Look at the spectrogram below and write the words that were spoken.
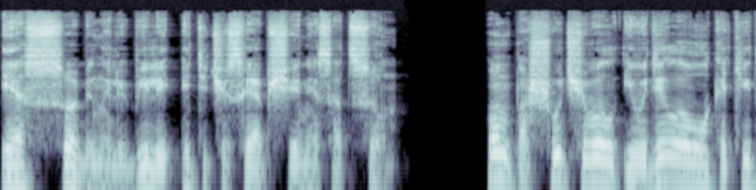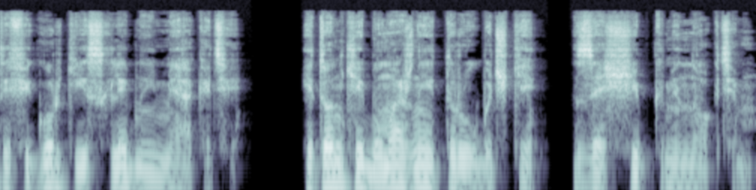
и особенно любили эти часы общения с отцом. Он пошучивал и выделывал какие-то фигурки из хлебной мякоти и тонкие бумажные трубочки с защипками ногтем.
